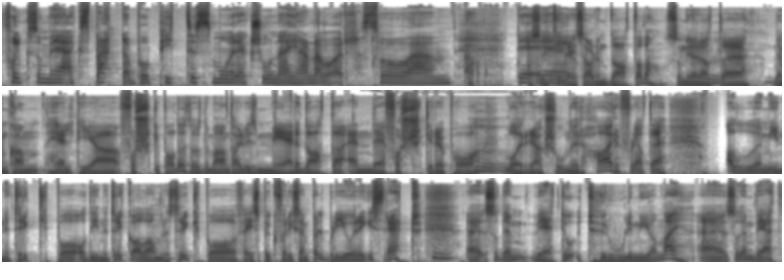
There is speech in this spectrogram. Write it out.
folk som er eksperter på bitte små reaksjoner i hjernen vår. Så um, Ja. det I er tillegg så har de data da, som gjør at eh, de kan hele tida forske på det. Så de har antageligvis mer data enn det forskere på våre reaksjoner har. fordi at det, alle mine trykk på, og dine trykk og alle andres trykk på Facebook eksempel, blir jo registrert. Eh, Så de vet jo utrolig mye om deg. Eh, Så de vet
